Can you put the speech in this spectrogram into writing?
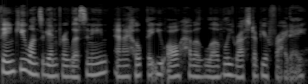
Thank you once again for listening, and I hope that you all have a lovely rest of your Friday.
